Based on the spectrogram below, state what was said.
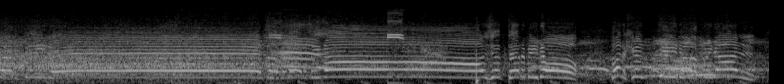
Martínez, se terminó, se terminó. Argentina la final,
